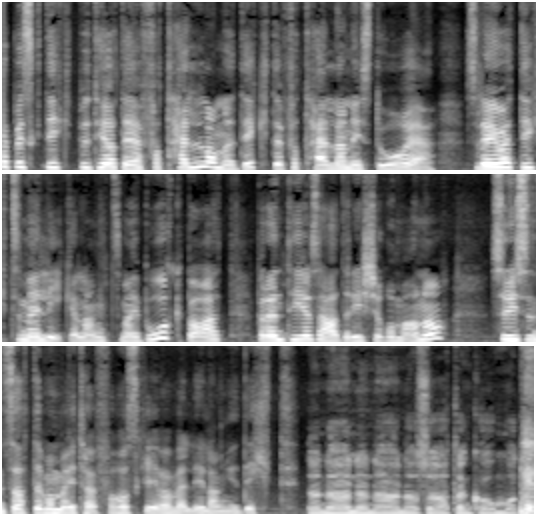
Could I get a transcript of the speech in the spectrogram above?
episk dikt betyr at det er fortellende dikt. Det er fortellende historie. Så det er jo et dikt som er like langt som ei bok, bare at på den tida så hadde de ikke romaner. Så de syntes at det var mye tøffere å skrive veldig lange dikt. Na-na-na, når Satan kom og dro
